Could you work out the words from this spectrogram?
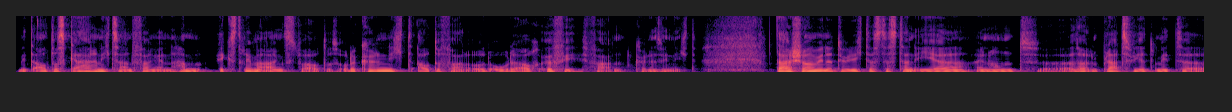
mit Autos gar nichts anfangen, haben extreme Angst vor Autos oder können nicht Auto fahren oder, oder auch Öffi fahren, können sie nicht. Da schauen wir natürlich, dass das dann eher ein Hund, äh, also ein Platz wird mit äh,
